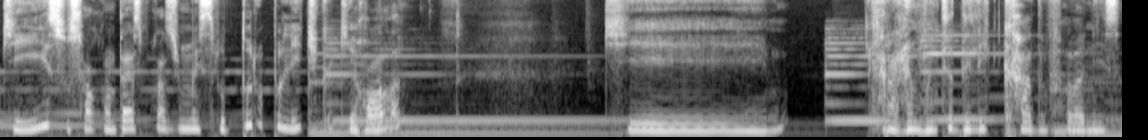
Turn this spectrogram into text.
que isso só acontece por causa de uma estrutura política que rola que. Cara, é muito delicado falar nisso.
